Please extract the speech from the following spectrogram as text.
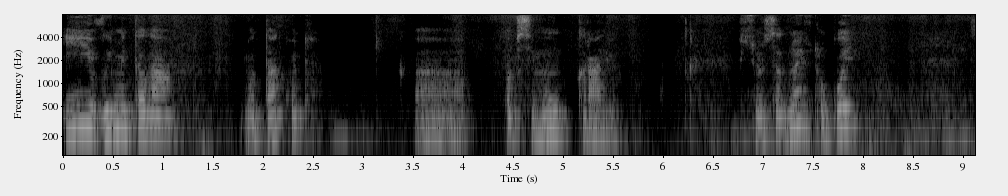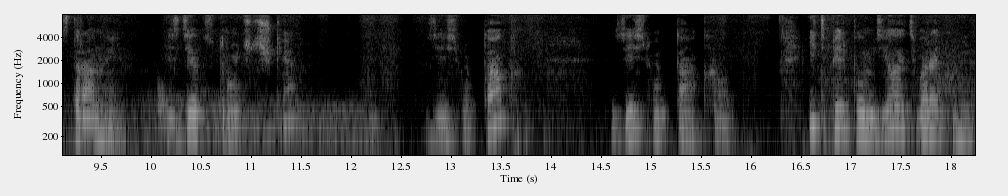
и выметала вот так вот а, по всему краю. Все, с одной и с другой стороны. Везде отстрочечки. Здесь вот так, здесь вот так. И теперь будем делать воротник.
